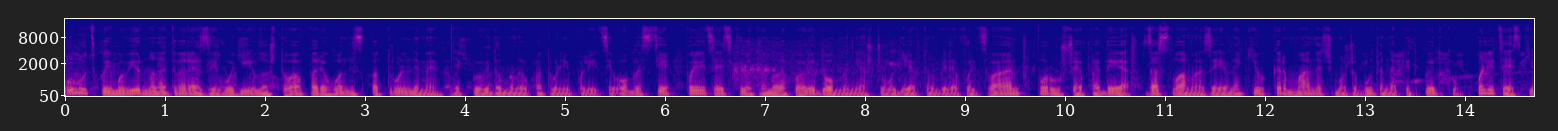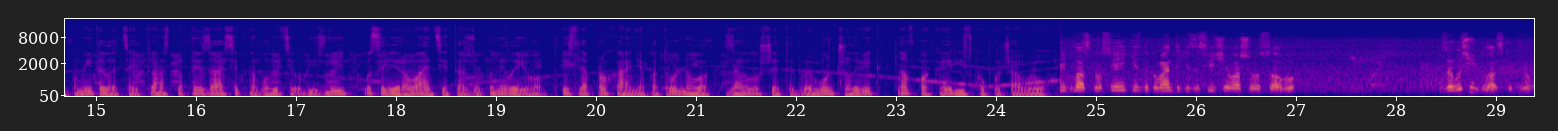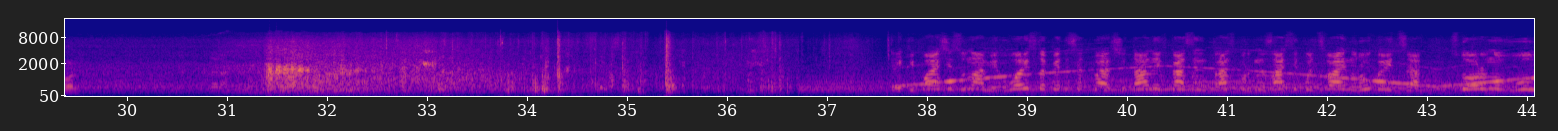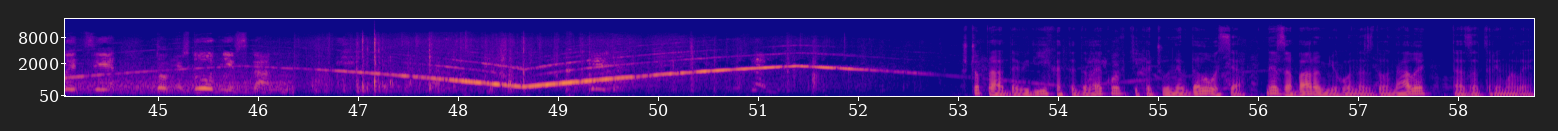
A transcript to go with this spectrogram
У Луцьку, ймовірно, нетверезий водій влаштував перегони з патрульними. Як повідомили у патрульній поліції області, поліцейські отримали повідомлення, що водій автомобіля Volkswagen порушує ПДР. За словами заявників, керманич може бути на підпитку. Поліцейські помітили цей транспортний засіб на вулиці Об'їзній у селі Рованці та зупинили його. Після прохання патрульного заглушити двигун, чоловік навпаки різко почав рух. Будь ласка, у якісь документи, які засвідчують вашу особу? Заглушіть, будь ласка, двигун. Екіпажі цунамі, говорить 151. Даний вказаний транспортний засіб Volkswagen рухається в сторону вулиці Дубнівська. Дубнівська. Щоправда, від'їхати далеко втікачу не вдалося. Незабаром його наздогнали та затримали.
